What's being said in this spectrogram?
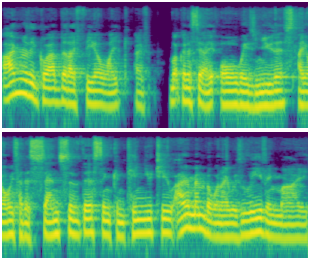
I'm really glad that I feel like I've. I'm not going to say I always knew this. I always had a sense of this and continue to. I remember when I was leaving my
